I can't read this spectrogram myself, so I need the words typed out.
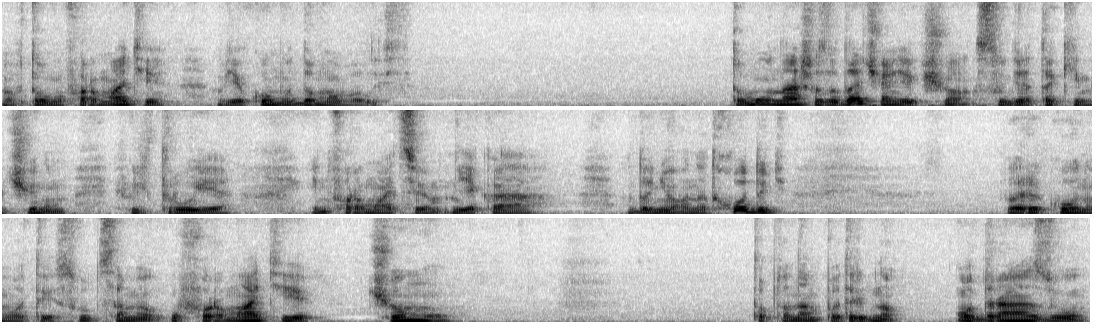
в тому форматі, в якому домовились. Тому наша задача, якщо суддя таким чином фільтрує інформацію, яка до нього надходить, переконувати суд саме у форматі чому. Тобто нам потрібно одразу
